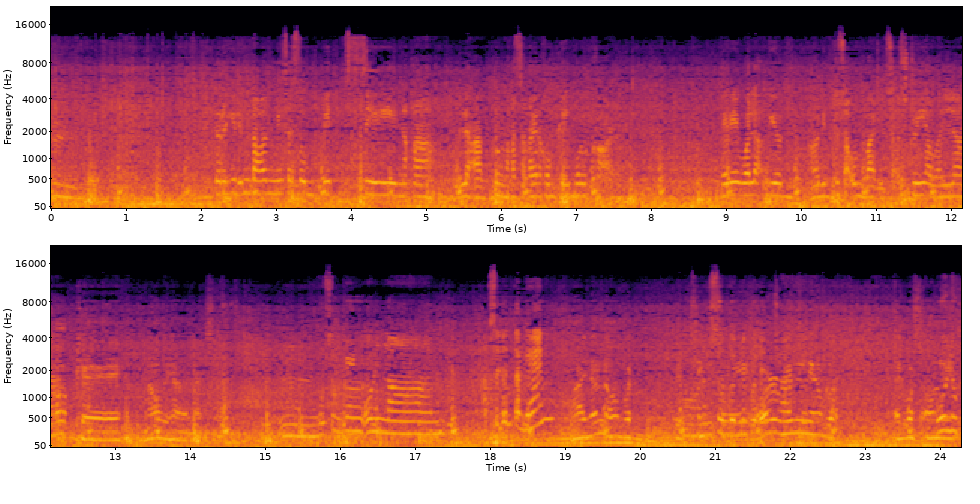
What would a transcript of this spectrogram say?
Hmm. Pero yun taon mi sa Subbit si naka-laag tong nakasakay ra kong cable car. Pero wala yun. Oh, dito sa Umban, sa Austria, wala. Okay, now we have a next one. Mm, busog na yung ulan. Accident again? I don't know, but it Oh, seems so good na po or maybe we traffic. have luck. It was Oh, only look.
